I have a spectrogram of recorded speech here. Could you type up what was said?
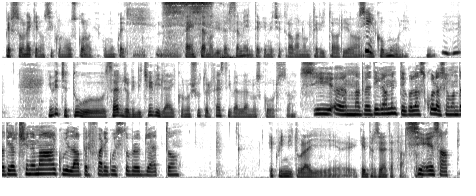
persone che non si conoscono, che comunque mm, pensano diversamente, che invece trovano un territorio sì. in comune. Mm-hmm. Invece tu, Sergio, mi dicevi l'hai conosciuto il festival l'anno scorso? Sì, eh, ma praticamente con la scuola siamo andati al cinema Aquila per fare questo progetto. E quindi tu l'hai... che impressione ti ha fatto? Sì, esatto.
